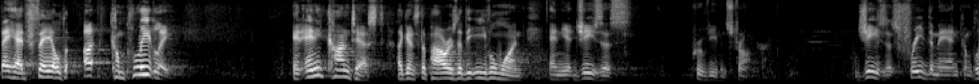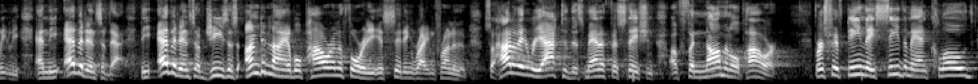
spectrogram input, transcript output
They had failed uh, completely in any contest against the powers of the evil one, and yet Jesus proved even stronger. Jesus freed the man completely. And the evidence of that, the evidence of Jesus' undeniable power and authority is sitting right in front of them. So, how do they react to this manifestation of phenomenal power? Verse 15, they see the man clothed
